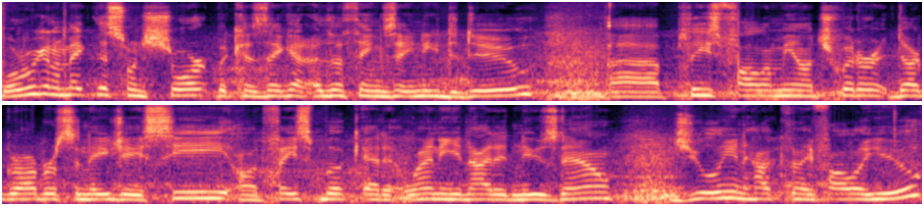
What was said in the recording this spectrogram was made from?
Well, we're going to make this one short because they got other things they need to do. Uh, please follow me on Twitter at Doug Roberson AJC, on Facebook at Atlanta United News Now. Julian, how can they follow you?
